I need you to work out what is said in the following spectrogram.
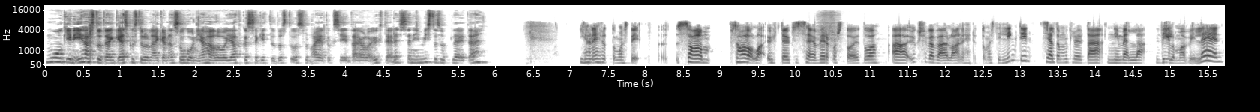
muukin ihastuu tämän keskustelun aikana suhun ja haluaa jatkossakin tutustua sun ajatuksiin tai olla yhteydessä, niin mistä sut löytää? Ihan ehdottomasti saa saa olla yhteyksissä ja verkostoitua. Yksi hyvä väylä on ehdottomasti LinkedIn. Sieltä mut löytää nimellä Vilma Vileen,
